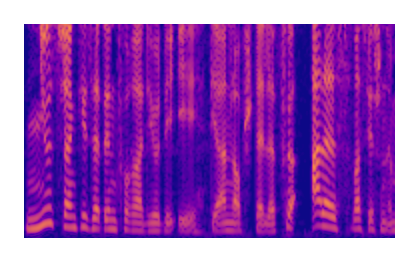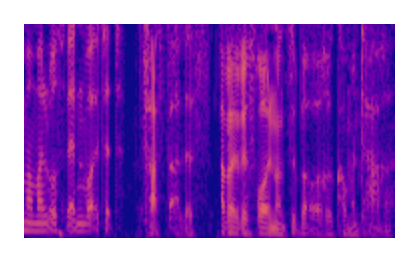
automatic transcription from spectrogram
Newsjunkies.inforadio.de, die Anlaufstelle für alles, was ihr schon immer mal loswerden wolltet. Fast alles. Aber wir freuen uns über eure Kommentare.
